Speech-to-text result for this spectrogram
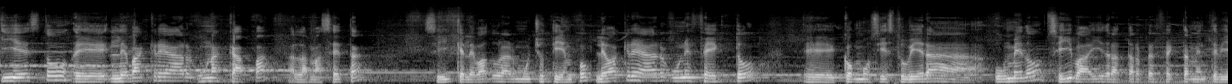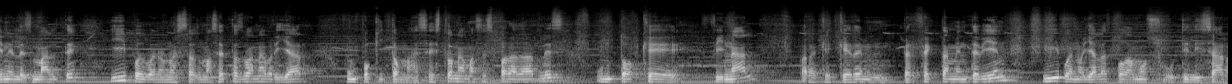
Y esto eh, le va a crear una capa a la maceta, ¿sí? Que le va a durar mucho tiempo. Le va a crear un efecto eh, como si estuviera húmedo, sí, va a hidratar perfectamente bien el esmalte y pues bueno, nuestras macetas van a brillar un poquito más. Esto nada más es para darles un toque final para que queden perfectamente bien y bueno, ya las podamos utilizar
